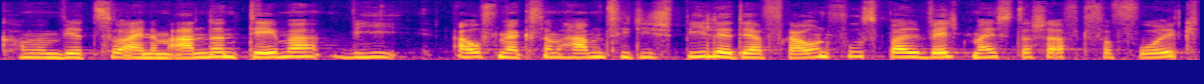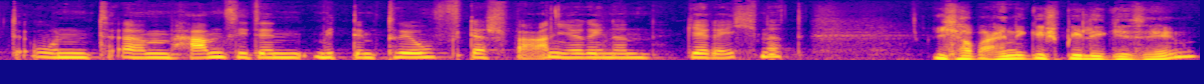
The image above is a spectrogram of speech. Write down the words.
Kommen wir zu einem anderen Thema. Wie aufmerksam haben Sie die Spiele der Frauenfußball-Weltmeisterschaft verfolgt und ähm, haben Sie denn mit dem Triumph der Spanierinnen gerechnet? Ich habe einige Spiele gesehen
